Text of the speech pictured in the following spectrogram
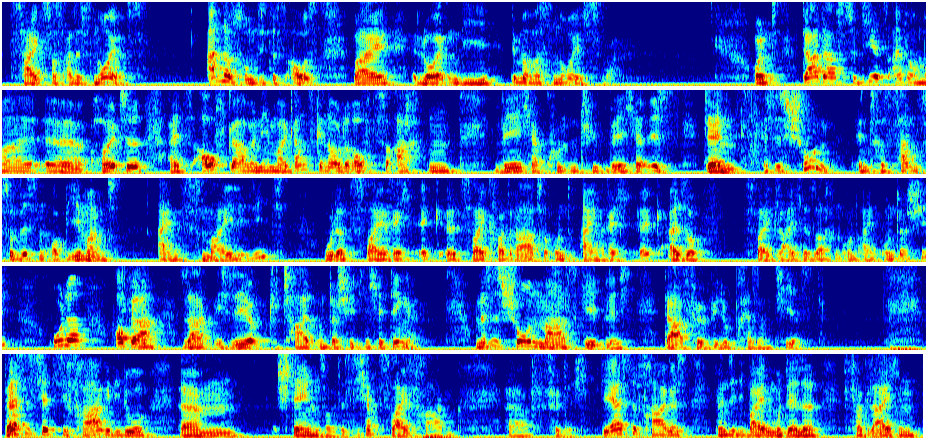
zeigst, was alles neu ist. Andersrum sieht es aus bei Leuten, die immer was Neues wollen. Und da darfst du dir jetzt einfach mal äh, heute als Aufgabe nehmen, mal ganz genau darauf zu achten, welcher Kundentyp welcher ist. Denn es ist schon interessant zu wissen, ob jemand ein Smiley sieht oder zwei, Rechteck, äh, zwei Quadrate und ein Rechteck, also zwei gleiche Sachen und ein Unterschied oder ob er sagt, ich sehe total unterschiedliche Dinge. Und das ist schon maßgeblich dafür, wie du präsentierst. Das ist jetzt die Frage, die du ähm, stellen solltest. Ich habe zwei Fragen äh, für dich. Die erste Frage ist, wenn Sie die beiden Modelle vergleichen,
